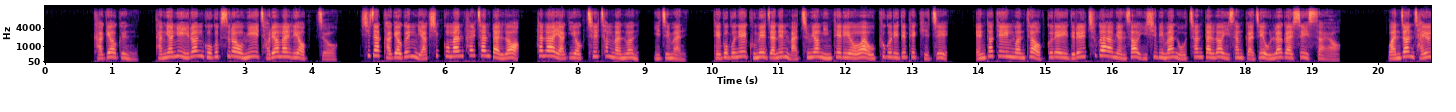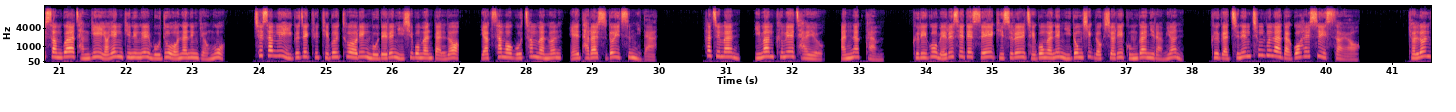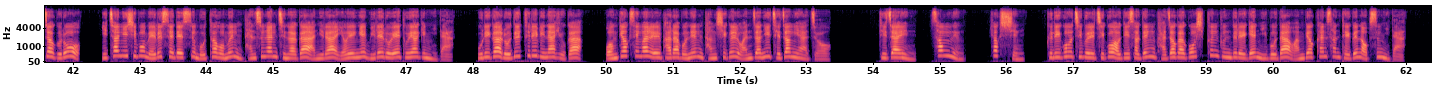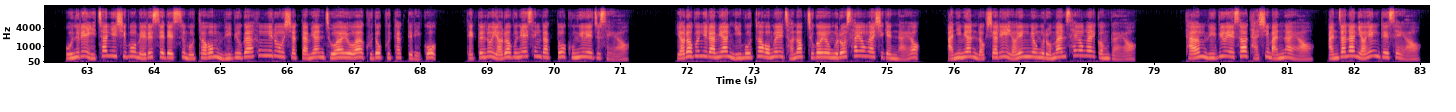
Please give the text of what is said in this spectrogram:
가격은 당연히 이런 고급스러움이 저렴할 리 없죠. 시작 가격은 약 19만 8천 달러, 한화 약 2억 7천만 원 이지만 대부분의 구매자는 맞춤형 인테리어와 오프그리드 패키지, 엔터테인먼트 업그레이드를 추가하면서 22만 5천 달러 이상까지 올라갈 수 있어요. 완전 자율성과 장기 여행 기능을 모두 원하는 경우 최상위 이그제큐티브 투어링 모델은 25만 달러, 약 3억 5천만 원에 달할 수도 있습니다. 하지만 이만큼의 자유, 안락함, 그리고 메르세데스의 기술을 제공하는 이동식 럭셔리 공간이라면 그 가치는 충분하다고 할 수 있어요. 결론적으로 2025 메르세데스 모터홈은 단순한 진화가 아니라 여행의 미래로의 도약입니다. 우리가 로드 트립이나 휴가, 원격 생활을 바라보는 방식을 완전히 재정의하죠. 디자인, 성능, 혁신, 그리고 집을 지고 어디서든 가져가고 싶은 분들에겐 이보다 완벽한 선택은 없습니다. 오늘의 2025 메르세데스 모터홈 리뷰가 흥미로우셨다면 좋아요와 구독 부탁드리고 댓글로 여러분의 생각도 공유해주세요. 여러분이라면 이 모터홈을 전업 주거용으로 사용하시겠나요? 아니면 럭셔리 여행용으로만 사용할 건가요? 다음 리뷰에서 다시 만나요. 안전한 여행 되세요.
